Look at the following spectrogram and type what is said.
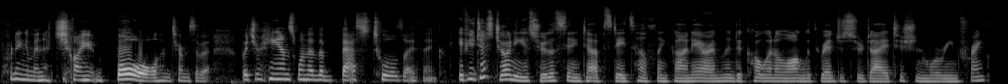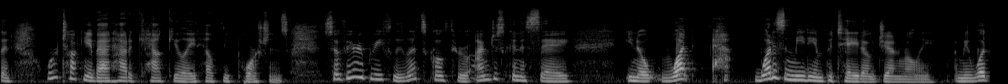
putting them in a giant bowl in terms of it? But your hand's one of the best tools, I think. If you're just joining us, you're listening to Upstate's HealthLink on Air. I'm Linda Cohen, along with registered dietitian Maureen Franklin. We're talking about how to calculate healthy portions. So, very briefly, let's go through. I'm just going to say, you know, what ha- what is a medium potato generally? I mean, what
